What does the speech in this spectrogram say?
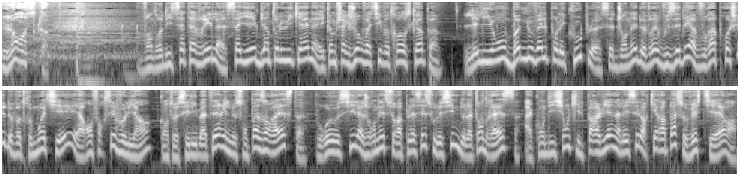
L'horoscope. Vendredi 7 avril, ça y est, bientôt le week-end, et comme chaque jour, voici votre horoscope. Les lions, bonne nouvelle pour les couples, cette journée devrait vous aider à vous rapprocher de votre moitié et à renforcer vos liens. Quant aux célibataires, ils ne sont pas en reste. Pour eux aussi, la journée sera placée sous le signe de la tendresse, à condition qu'ils parviennent à laisser leur carapace au vestiaire.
